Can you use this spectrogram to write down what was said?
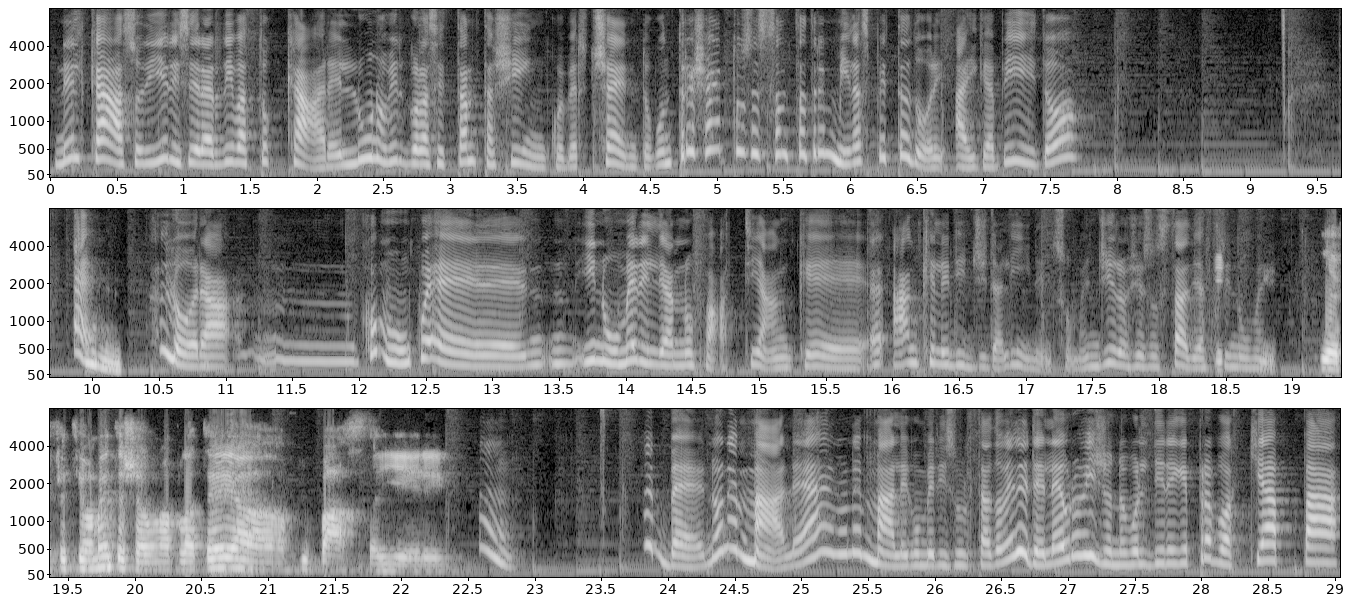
Nel caso di ieri sera arriva a toccare l'1,75% con 363.000 spettatori. Hai capito? Eh, Mm. allora, mm, comunque eh, i numeri li hanno fatti anche, eh, anche le digitaline, insomma, in giro ci sono stati altri numeri. Effettivamente c'era una platea più vasta ieri. Mm. E beh, non è male, eh? non è male come risultato. Vedete, l'Eurovision vuol dire che proprio acchiappa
